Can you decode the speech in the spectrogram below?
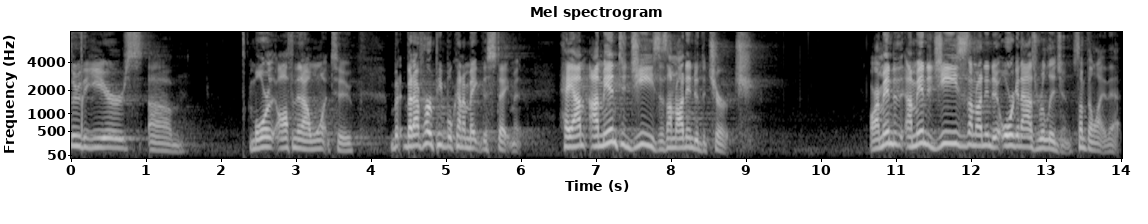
through the years um, more often than I want to, but, but I've heard people kind of make this statement Hey, I'm, I'm into Jesus, I'm not into the church. Or I'm into, I'm into Jesus, I'm not into organized religion, something like that.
